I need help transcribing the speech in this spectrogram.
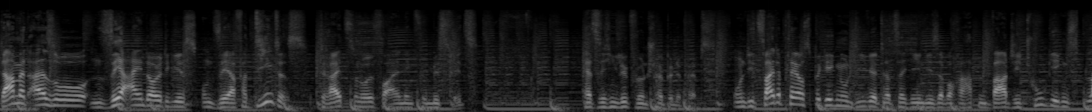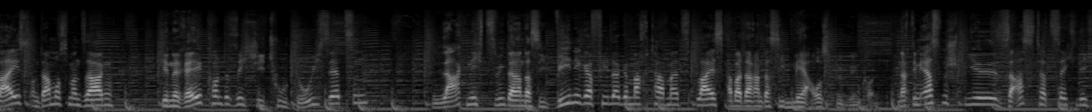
Damit also ein sehr eindeutiges und sehr verdientes 3 zu 0 vor allen Dingen für Misfits. Herzlichen Glückwunsch, Höppele Peps. Und die zweite Playoffs-Begegnung, die wir tatsächlich in dieser Woche hatten, war G2 gegen Splice. Und da muss man sagen, generell konnte sich G2 durchsetzen. Lag nicht zwingend daran, dass sie weniger Fehler gemacht haben als Splice, aber daran, dass sie mehr ausbügeln konnten. Nach dem ersten Spiel sah es tatsächlich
